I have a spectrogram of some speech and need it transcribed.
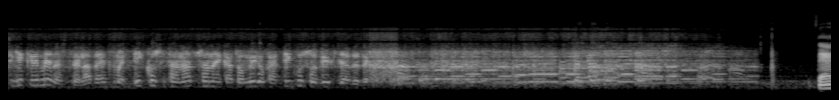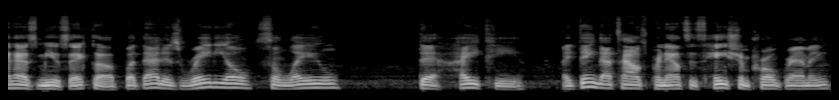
Συγκεκριμένα στην Ελλάδα έχουμε 20 θανάτους ανά εκατομμύριο κατοίκους το 2010. That has music, uh, but that is Radio Soleil de Haiti. I think that's how it's pronounced. It's Haitian programming.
